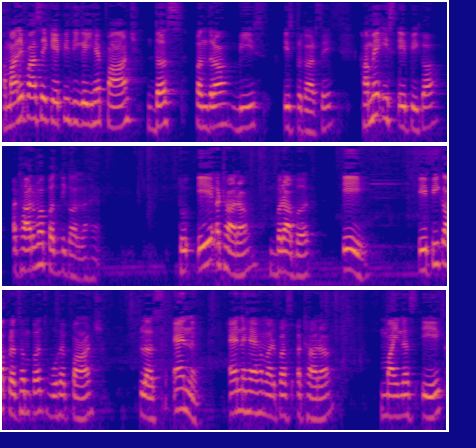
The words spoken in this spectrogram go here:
हमारे पास एक एपी दी गई है पाँच, दस, पंद्रह, बीस, इस प्रकार से। हमें इस एपी का अठारवा पद निकालना है। तो ए अठारह बराबर ए एपी का प्रथम पद वो है पाँच प्लस एन एन है हमारे पास अठारह माइनस एक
